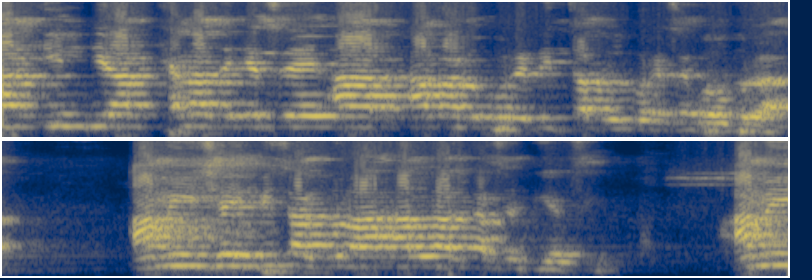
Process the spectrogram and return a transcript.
আর ইন্ডিয়ার খেলা দেখেছে আর আমার উপরে নির্যাতন করেছে বন্ধুরা। আমি সেই বিচারগুলো আল্লাহর কাছে দিয়েছি। আমি,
